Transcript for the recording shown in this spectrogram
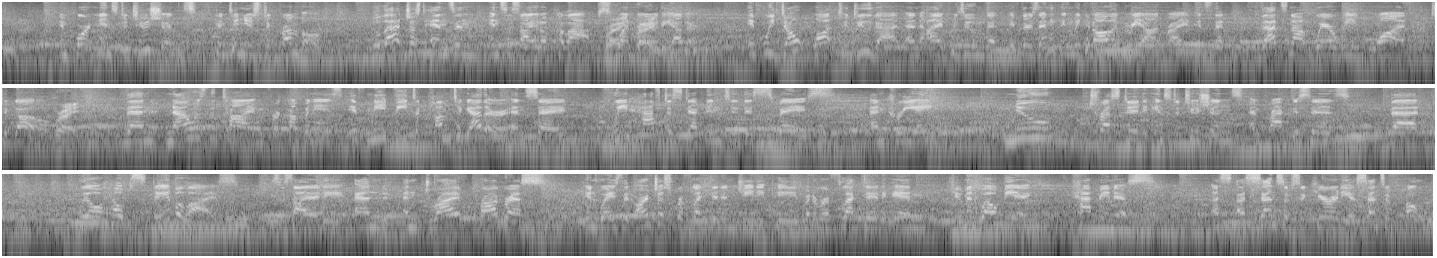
important institutions continues to crumble. Well, that just ends in, in societal collapse, right, one way right. or the other. If we don't want to do that, and I presume that if there's anything we can all agree on, right, it's that that's not where we want to go. Right. Then now is the time for companies, if need be, to come together and say, we have to step into this space and create new trusted institutions and practices that will help stabilize society and, and drive progress in ways that aren't just reflected in GDP, but are reflected in human well-being, happiness, a, a, sense of security, a sense of hope,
